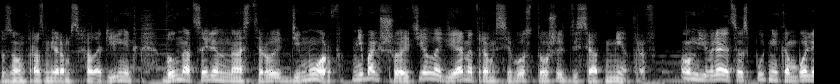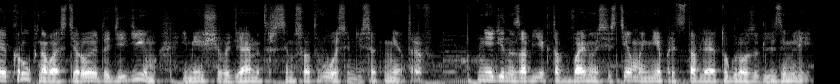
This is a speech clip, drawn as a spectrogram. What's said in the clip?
зонд размером с холодильник, был нацелен на астероид Диморф, небольшое тело диаметром всего 160 метров. Он является спутником более крупного астероида Дидим, имеющего диаметр 780 метров. Ни один из объектов двойной системы не представляет угрозы для Земли.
